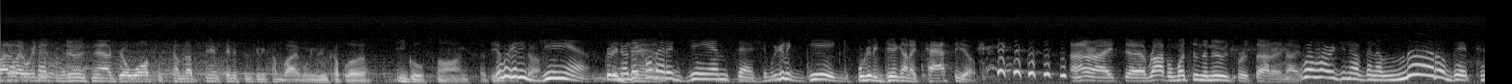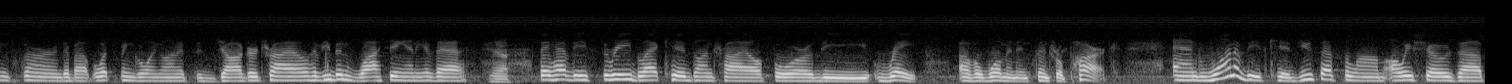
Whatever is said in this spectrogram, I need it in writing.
By the way, we're going to do some news now. Joe Walsh is coming up. Sam Kinison's going to come by. and We're going to do a couple of Eagles songs at the end we're of the gonna show. jam. We're You gonna know, they call that a jam session. We're gonna gig. We're going to gig on a Casio. All right, uh, Robin, what's in the news for Saturday night? Well, Howard, you know, I've been a little bit concerned about what's been going on at the jogger trial. Have you been watching any of that? Yeah. They have these three black kids on trial for the rape of a woman in Central Park. And one of these kids, Yusef Salaam, always shows up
